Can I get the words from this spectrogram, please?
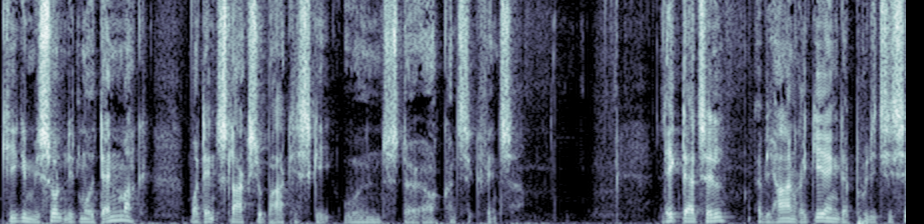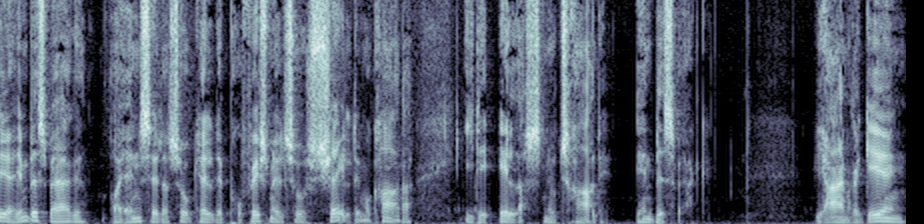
kigge misundeligt mod Danmark, hvor den slags jo bare kan ske uden større konsekvenser. Læg dertil, at vi har en regering, der politiserer embedsværket og ansætter såkaldte professionelle socialdemokrater i det ellers neutrale embedsværk. Vi har en regering,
